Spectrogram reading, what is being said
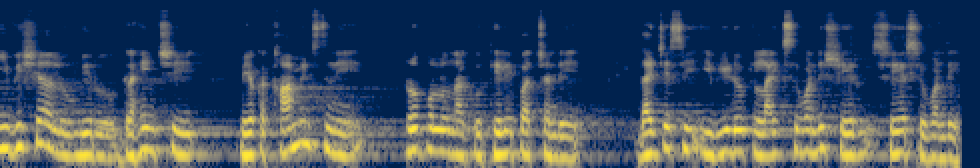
ఈ విషయాలు మీరు గ్రహించి మీ యొక్క కామెంట్స్ని రూపంలో నాకు తెలియపరచండి. దయచేసి ఈ వీడియోకి లైక్స్ ఇవ్వండి షేర్ షేర్స్ ఇవ్వండి.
